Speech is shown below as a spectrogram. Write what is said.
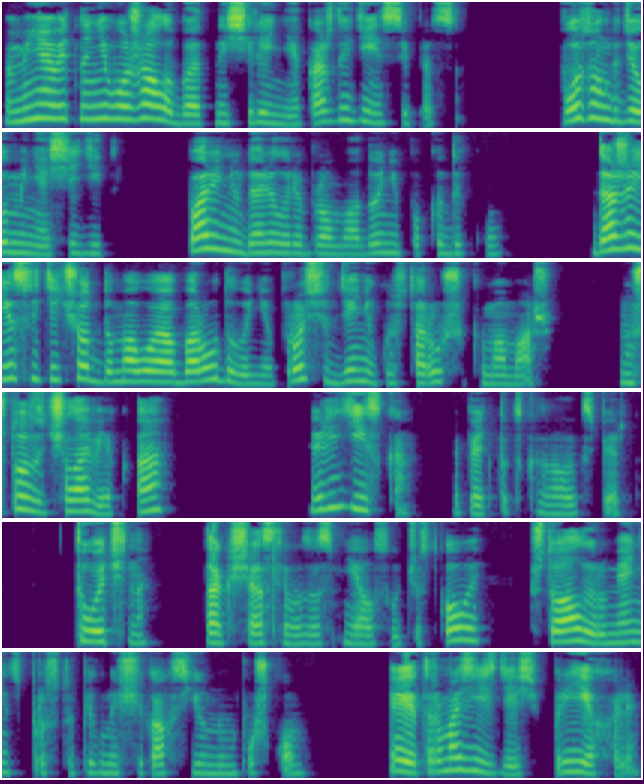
У меня ведь на него жалобы от населения каждый день сыпятся. Вот он где у меня сидит. Парень ударил ребром ладони по кадыку. Даже если течет домовое оборудование, просит денег у старушек и мамаш. Ну что за человек, а? Редиска, опять подсказал эксперт. Точно. Так счастливо засмеялся участковый, что алый румянец проступил на щеках с юным пушком. «Эй, тормози здесь, приехали!»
